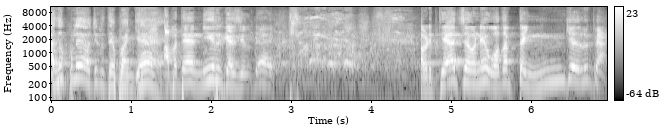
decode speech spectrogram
அதுக்குள்ளே வச்சுக்கிட்டு தேய்ப்பாங்க. அப்பதான் நீர் கசி. அப்படி தேய்ச்ச உடனே உதட்ட இங்க இழுப்பேன்.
